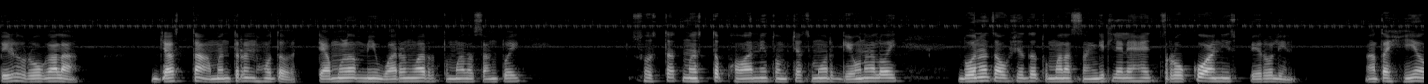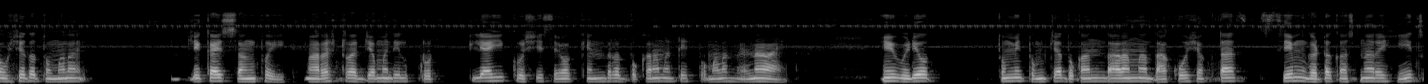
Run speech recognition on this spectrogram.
पीळ रोगाला जास्त आमंत्रण होतं. त्यामुळं मी वारंवार तुम्हाला सांगतो आहे स्वस्तात मस्त फवारणी तुमच्यासमोर घेऊन आलो आहे दोनच औषधं तुम्हाला सांगितलेले आहेत रोको आणि स्पेरोलिन. आता ही औषधं तुम्हाला जे काही आहे महाराष्ट्र राज्यामधील कुठल्याही कृषी सेवा केंद्र दुकानामध्ये तुम्हाला मिळणार आहे. हे व्हिडिओ तुम्ही तुमच्या दुकानदारांना दाखवू शकता. सेम घटक असणारे हीच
